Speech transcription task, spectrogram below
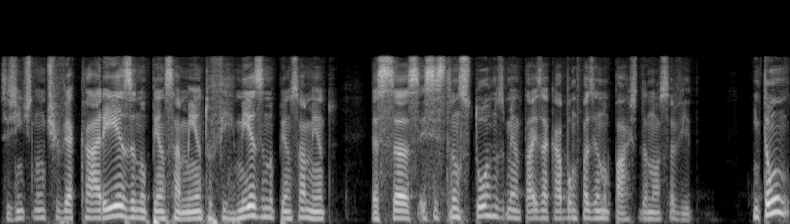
se a gente não tiver clareza no pensamento, firmeza no pensamento, essas, esses transtornos mentais acabam fazendo parte da nossa vida. Então,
